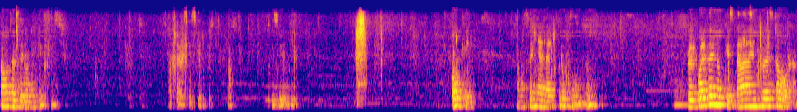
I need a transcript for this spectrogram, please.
Vamos a hacer un ejercicio. Otra vez si sirve sirve. Ok, vamos a inhalar profundo. Recuerden lo que estaba dentro de esta hoja.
